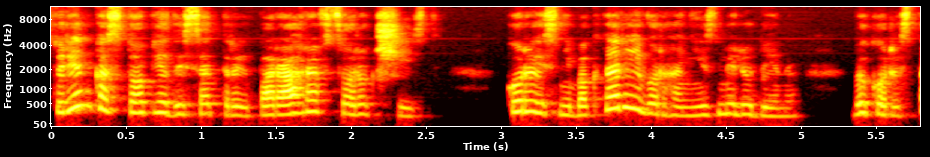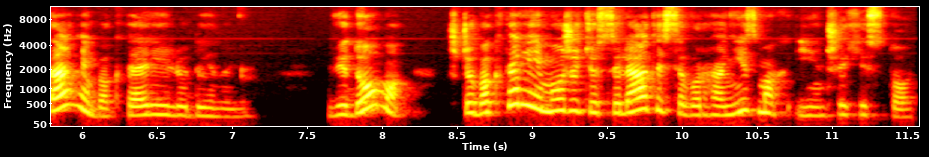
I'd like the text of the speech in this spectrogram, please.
Сторінка 153, параграф 46. Корисні бактерії в організмі людини. Використання бактерій людиною. Відомо, що бактерії можуть оселятися в організмах інших істот.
